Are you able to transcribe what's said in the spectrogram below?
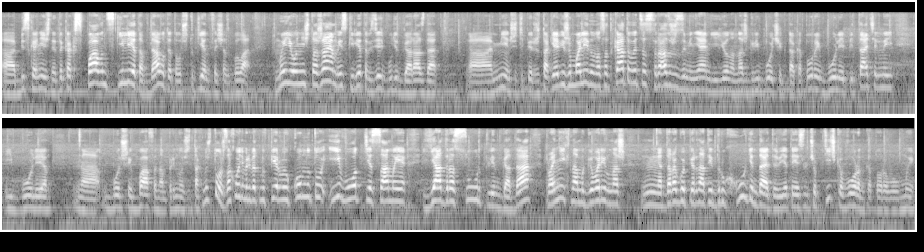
а, бесконечно. Это как спавн скелетов, да, вот эта вот штукенция сейчас была. Мы ее уничтожаем, и скелетов здесь будет гораздо а, меньше теперь же. Так, я вижу, малина у нас откатывается. Сразу же заменяем ее на наш грибочек, да, который более питательный и более... А, большие бафы нам приносит. Так, ну что ж, заходим, ребят, мы в первую комнату. И вот те самые ядра суртлинга, да. Про них нам и говорил наш дорогой пернатый друг Хугин. Да, это, это если что, птичка, ворон, которого мы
